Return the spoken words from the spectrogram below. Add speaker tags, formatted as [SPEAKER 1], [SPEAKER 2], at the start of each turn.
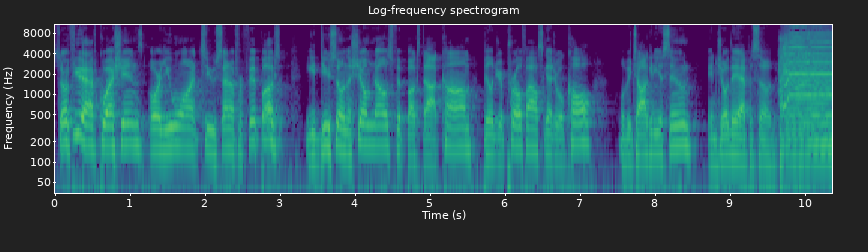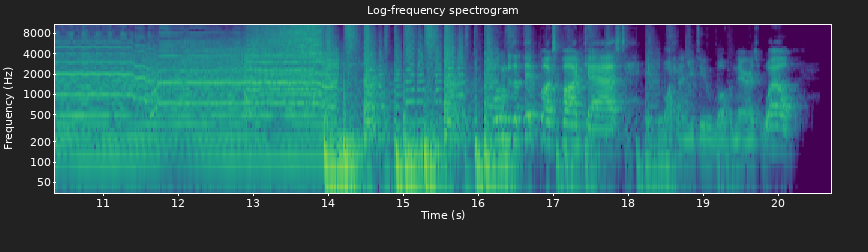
[SPEAKER 1] So if you have questions or you want to sign up for FitBUX, you can do so in the show notes, fitbux.com. Build your profile, schedule a call. We'll be talking to you soon. Enjoy the episode. Welcome to the FitBUX podcast. If you're watching on YouTube, welcome there as well.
